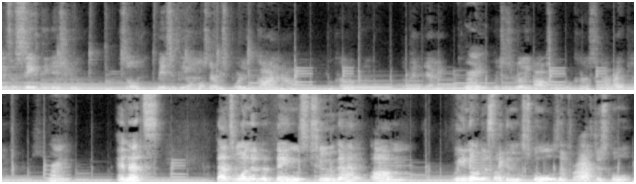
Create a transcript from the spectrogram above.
it's a safety issue. So basically, almost every sport is gone now because of the, the pandemic. Right. Which is really awesome because I like playing sports. Right. And that's that's one of the things too that um, we notice, like in the schools and for after school,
